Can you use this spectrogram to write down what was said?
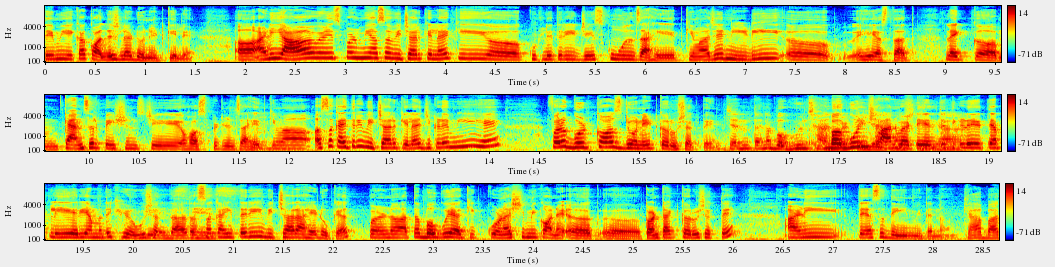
ते मी एका कॉलेजला डोनेट केले. आणि यावेळेस पण मी असा विचार केला आहे की कुठले तरी जे स्कूल्स आहेत किंवा जे नीडी हे असतात लाईक कॅन्सर पेशंट्सचे हॉस्पिटल्स आहेत किंवा असं काहीतरी विचार केला आहे जिकडे मी हे for a good cause donate करू शकते. ज्यांना त्यांना बघून छान बघून वाटेल या छान. वाटेल ते. तिकडे त्या प्ले एरियामध्ये खेळू शकतात असं काहीतरी विचार आहे डोक्यात. पण आता बघूया की कोणाशी मी कॉन्टॅक्ट करू शकते आणि ते असं देईन मी त्यांना. क्या बात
